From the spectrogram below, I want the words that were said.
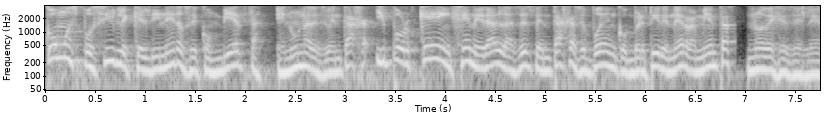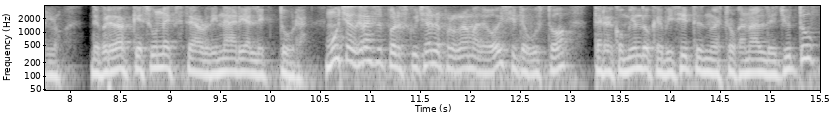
¿Cómo es posible que el dinero se convierta en una desventaja? ¿Y por qué en general las desventajas se pueden convertir en herramientas? No dejes de leerlo. De verdad que es una extraordinaria lectura. Muchas gracias por escuchar el programa de hoy. Si te gustó, te recomiendo que visites nuestro canal de YouTube,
